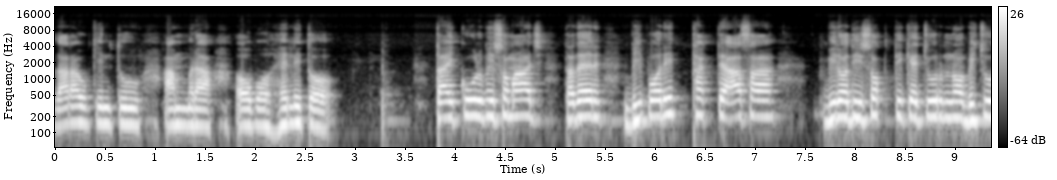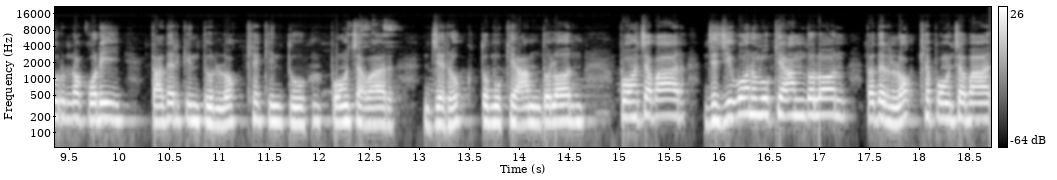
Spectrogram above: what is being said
দ্বারাও কিন্তু আমরা অবহেলিত। তাই কুর্মী সমাজ, তাদের বিপরীত থাকতে আসা, বিরোধী শক্তিকে চূর্ণ বিচূর্ণ করি, তাদের কিন্তু লক্ষ্যে কিন্তু পৌঁছাবার যে রক্তমুখী আন্দোলন পৌঁছাবার যে জীবনমুখী আন্দোলন, তাদের লক্ষ্যে পৌঁছাবার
